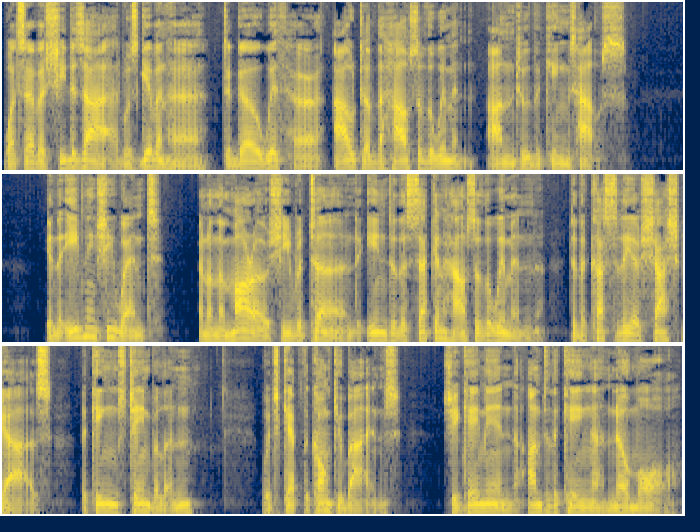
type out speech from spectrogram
Whatsoever she desired was given her to go with her out of the house of the women unto the king's house. In the evening she went, and on the morrow she returned into the second house of the women, to the custody of Shaashgaz, the king's chamberlain, which kept the concubines, she came in unto the king no more,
